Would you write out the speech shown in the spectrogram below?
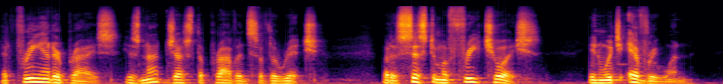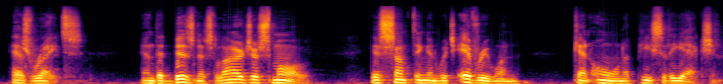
that free enterprise is not just the province of the rich, but a system of free choice in which everyone has rights, and that business, large or small, is something in which everyone can own a piece of the action.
